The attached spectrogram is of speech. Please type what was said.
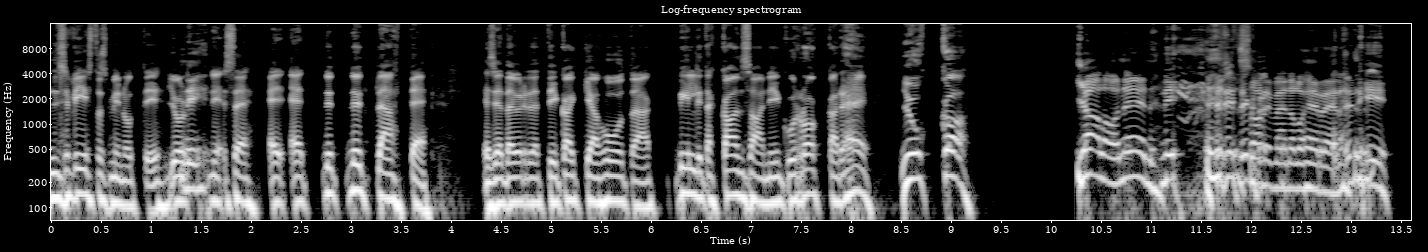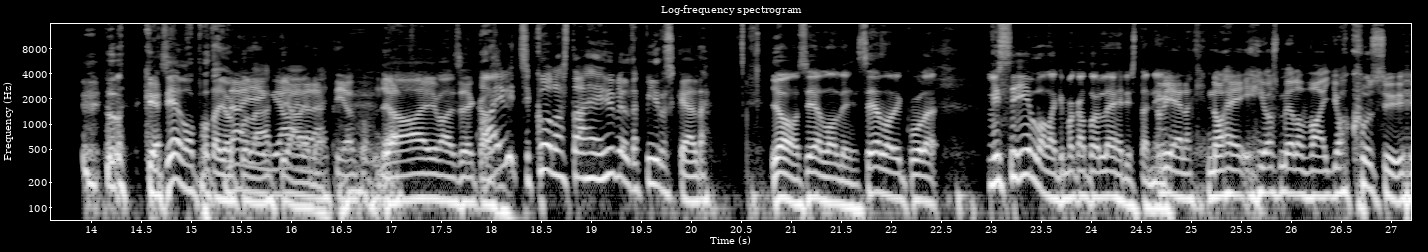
niin se 15 minuuttia. Ju, niin. niin se, et, et, nyt, nyt lähtee. Ja sieltä yritettiin kaikkia huutaa ja villitä kansaa niin kuin rokkari. Hei, Jukka! Jalonen! Niin. Sori, mä en ollut hereillä. niin. Kyllä siellä lopulta joku Näin lähti aina aina. lähti joku. Ja aivan sekas. Ai vitsi, kuulostaa hei hyviltä pirskeeltä. Joo, siellä oli, siellä oli kuule vissi illallakin mä katsoin lehdistä. Niin. Vieläkin. No hei, jos meillä on vain joku syy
